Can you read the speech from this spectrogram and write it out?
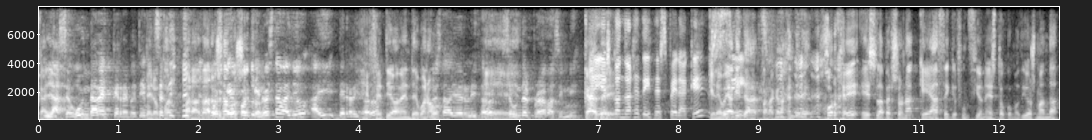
Calla. la segunda vez que repetimos Pero pa- para daros ¿Por a qué? vosotros- Porque no estaba yo ahí de realizador. Efectivamente, bueno, No estaba yo de realizador. eh, Segundo el programa sin mí. Ahí Cállate. es cuando la gente dice, espera, ¿qué? Que le voy a Sí. quitar para que la gente. le- Jorge es la persona que hace que funcione esto como Dios manda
